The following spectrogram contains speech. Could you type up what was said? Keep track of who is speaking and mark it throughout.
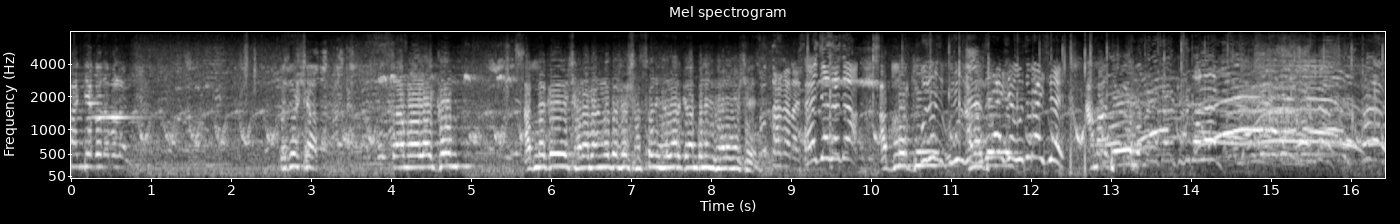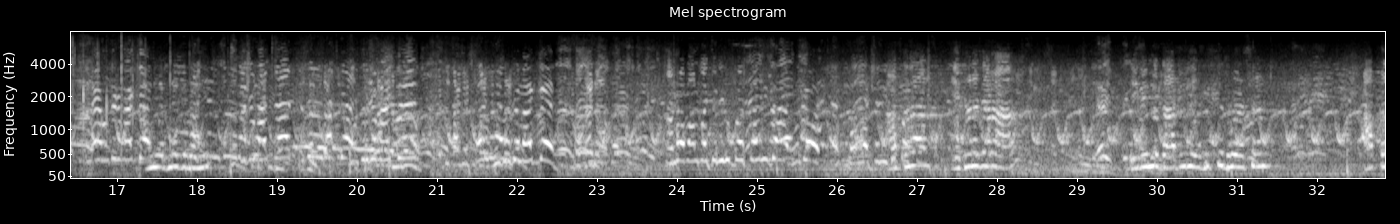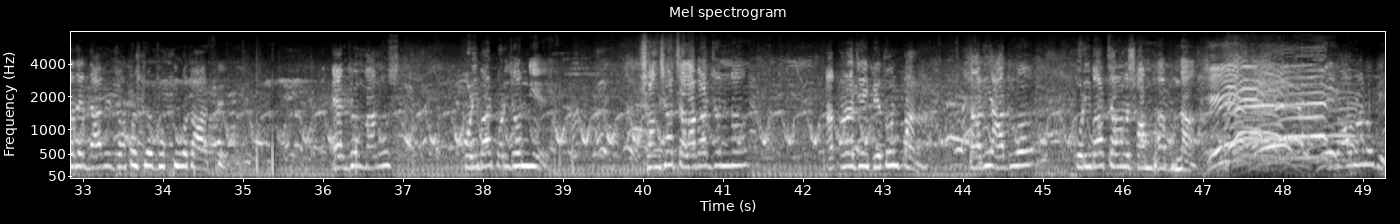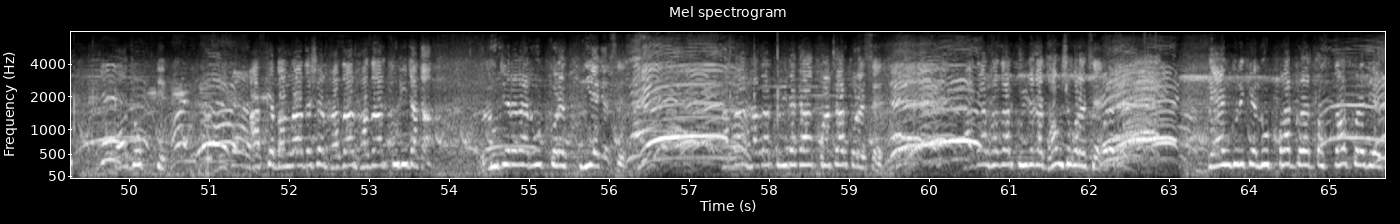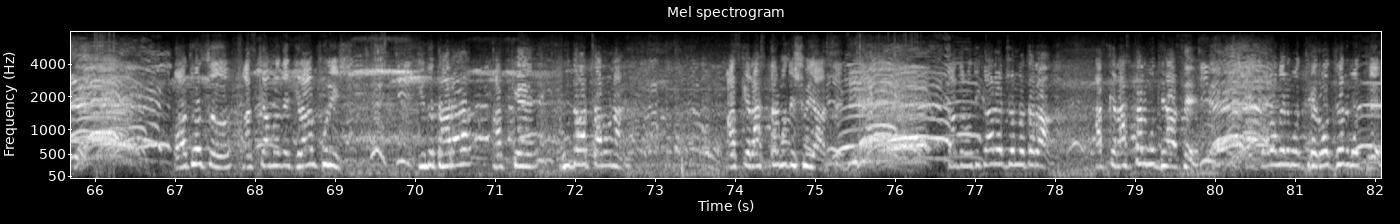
Speaker 1: Mic দিয়ে কথা বলেন। হুজুর সাহেব আসসালামু আলাইকুম। আপনাকে সারা বাংলাদেশের সাতচল্লিশ হাজার গ্রাম পুলিশ ভালোবাসে। আপনি কি আমাদের আমি আপনাকে বলি
Speaker 2: আমরা
Speaker 1: এখানে যারা বিভিন্ন দাবি নিয়ে উপস্থিত হয়েছেন। আপনাদের দাবির যথেষ্ট যুক্তিগতা আছে। একজন মানুষ পরিবার, পরিজন নিয়ে সংসার চালাবার জন্য আপনারা যে বেতন পান, তা দিয়ে আদৌ পরিবার চালানো সম্ভব না। অযৌক্তিক। আজকে বাংলাদেশের হাজার হাজার কোটি টাকা লুটেরারা রুট করে নিয়ে গেছে। হাজার হাজার কোটি টাকা পাচার করেছে। হাজার হাজার কোটি টাকা ধ্বংস করেছে। ব্যাংকগুলিকে লুটপাট করে তসনাস করে দিয়েছে। অথচ আজকে আমাদের গ্রাম পুলিশ, কিন্তু তারা আজকে ক্ষুদার চালনায় আজকে রাস্তার মধ্যে শুয়ে আছে। তাদের অধিকারের জন্য তারা আজকে রাস্তার মধ্যে আছে। গরমের মধ্যে, রৌদ্রের মধ্যে।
